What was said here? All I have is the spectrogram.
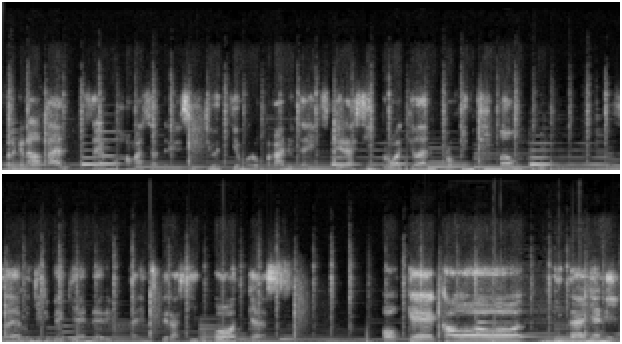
Perkenalkan, saya Muhammad Satrio Sujud yang merupakan duta inspirasi perwakilan Provinsi Maluku. Saya menjadi bagian dari duta inspirasi podcast. Oke, kalau ditanya nih,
